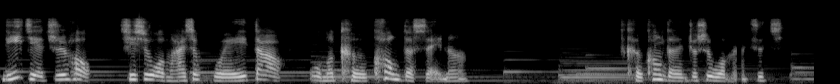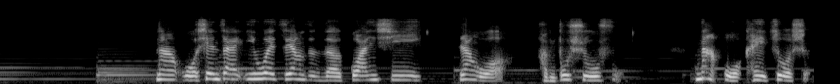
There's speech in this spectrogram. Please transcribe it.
理解之后，其实我们还是回到我们可控的谁呢？可控的人就是我们自己。那我现在因为这样子的关系让我很不舒服，那我可以做什么？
